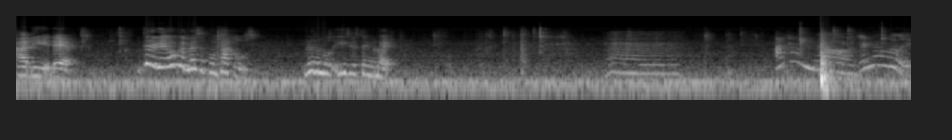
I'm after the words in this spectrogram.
I did that. But then again, who can mess up on tacos? They're the most easiest thing to make. mm, I don't know. They're not really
